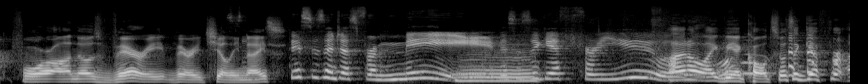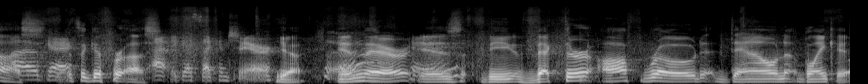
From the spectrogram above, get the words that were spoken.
for on those very, very chilly nights. This isn't just for me. This is a gift for you. Mm. I don't like being cold, so it's a gift for us. Okay. It's a gift for us. I guess I can share. Yeah. In there Okay. is the Vector Off-Road Down Blanket.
